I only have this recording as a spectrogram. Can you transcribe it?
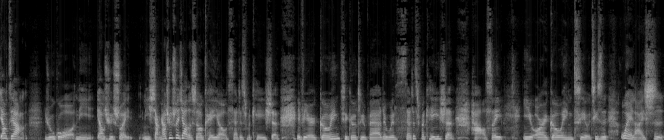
要这样。如果你要去睡，你想要去睡觉的时候，可以有 satisfaction。If you're going to go to bed with satisfaction，好，所以 you are going to，其实未来式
